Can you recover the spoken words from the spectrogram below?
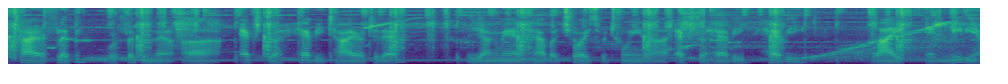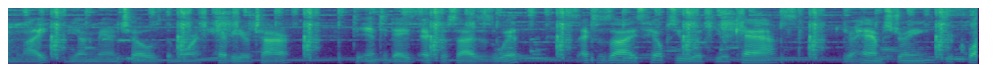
tire flipping. We're flipping the uh, extra heavy tire today. The young man have a choice between uh, extra heavy, heavy, light, and medium light. The young man chose the more heavier tire to end today's exercises with. This exercise helps you with your calves, your hamstrings, your quads.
